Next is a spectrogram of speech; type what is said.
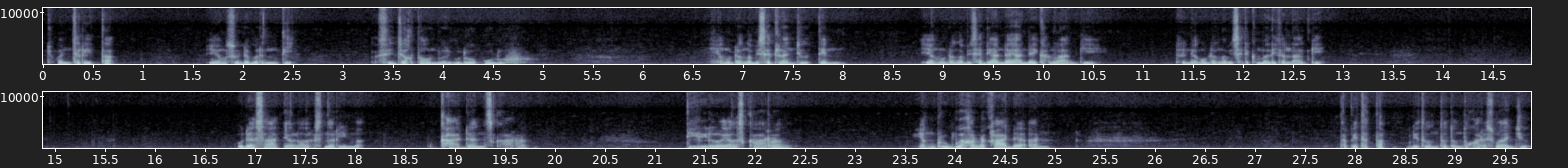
Cuman cerita yang sudah berhenti sejak tahun 2020 yang udah nggak bisa dilanjutin yang udah nggak bisa diandai-andaikan lagi dan yang udah nggak bisa dikembalikan lagi. Udah saatnya lo harus nerima keadaan sekarang. Diri lo yang sekarang yang berubah karena keadaan. Tapi tetap dituntut untuk harus maju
